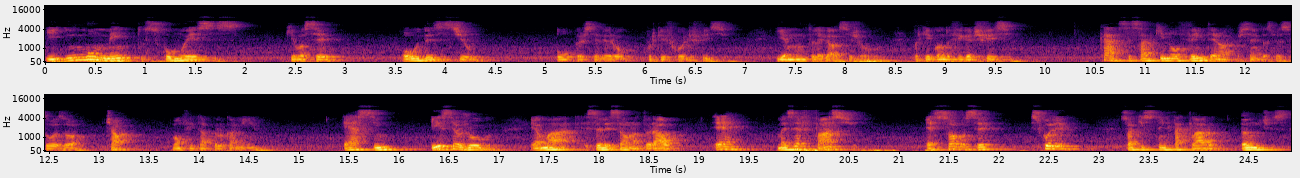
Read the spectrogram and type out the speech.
e em momentos como esses que você ou desistiu ou perseverou porque ficou difícil. E é muito legal esse jogo, porque quando fica difícil, cara, você sabe que 99% das pessoas, ó, tchau, vão ficar pelo caminho. É assim. Esse é o jogo. É uma seleção natural? É, mas é fácil. É só você escolher. Só que isso tem que estar claro antes,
